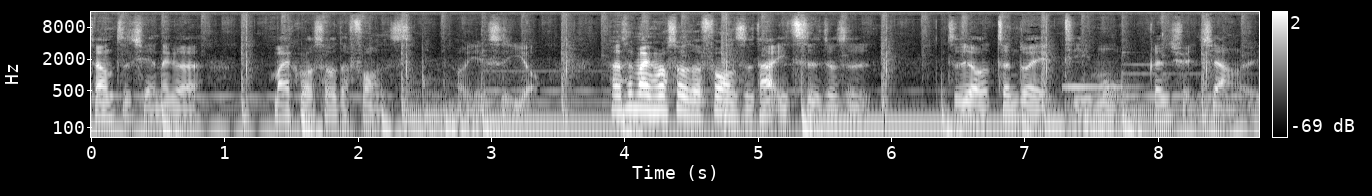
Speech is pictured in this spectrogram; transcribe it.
像之前那个 Microsoft 的 Fonts 哦也是有，但是 Microsoft 的 Fonts 它一次就是只有针对题目跟选项而已，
